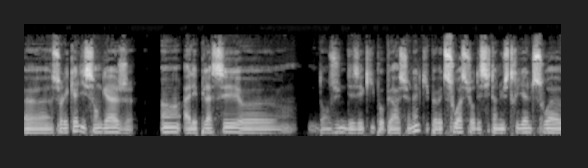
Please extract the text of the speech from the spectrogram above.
euh, sur lesquelles ils s'engagent, un, à les placer euh, dans une des équipes opérationnelles, qui peuvent être soit sur des sites industriels, soit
